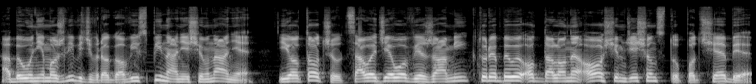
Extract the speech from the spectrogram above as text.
aby uniemożliwić wrogowi wspinanie się na nie, i otoczył całe dzieło wieżami, które były oddalone o 80 stóp od siebie.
